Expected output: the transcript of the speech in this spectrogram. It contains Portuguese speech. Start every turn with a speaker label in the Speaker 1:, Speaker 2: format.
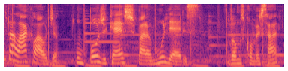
Speaker 1: Senta lá, Cláudia, um podcast para mulheres. Vamos conversar?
